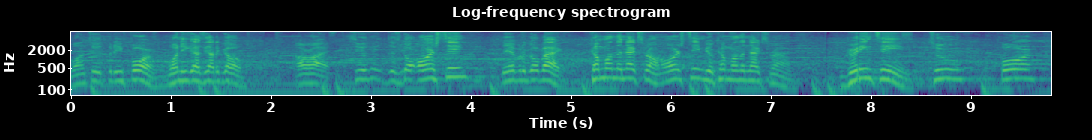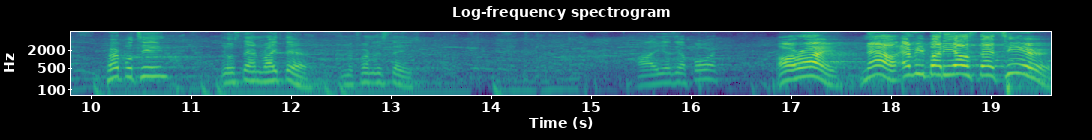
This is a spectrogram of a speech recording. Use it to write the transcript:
One, two, three, four. One of you guys got to go. All right. Excuse me. Just go orange team. Be able to go back. Come on the next round. Orange team, you'll come on the next round. Green team, two, four. Purple team, you'll stand right there in the front of the stage. All right, you guys got four? All right. Now, everybody else that's here,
